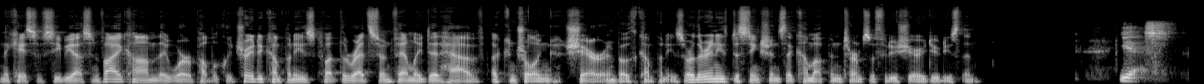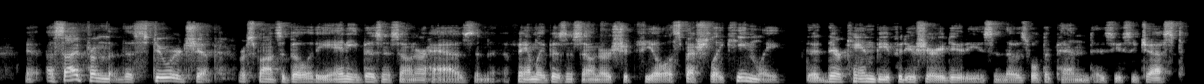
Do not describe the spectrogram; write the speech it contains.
in the case of CBS and Viacom, they were publicly traded companies, but the Redstone family did have a controlling share in both companies. Are there any distinctions that come up in terms of fiduciary duties then? Yes. Aside from the stewardship responsibility any business owner has, and a family business owner should feel especially keenly there can be fiduciary duties, and those will depend, as you suggest,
